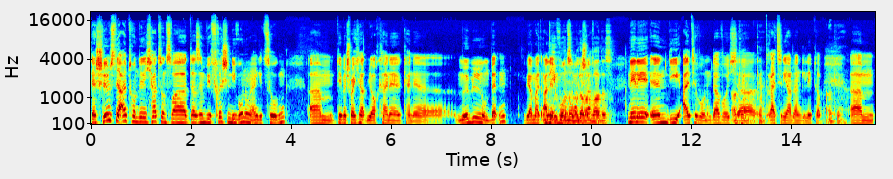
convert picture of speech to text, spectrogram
der schlimmste Albtraum, den ich hatte, und zwar, da sind wir frisch in die Wohnung eingezogen. Ähm, dementsprechend hatten wir auch keine, keine äh, Möbel und Betten. Wir haben halt alle Die im Wohnung oder wann geschlafen. war das? Nee, nee, in die alte Wohnung, da wo ich Okay, äh, okay. 13 Jahre lang gelebt habe. Okay. Ähm,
